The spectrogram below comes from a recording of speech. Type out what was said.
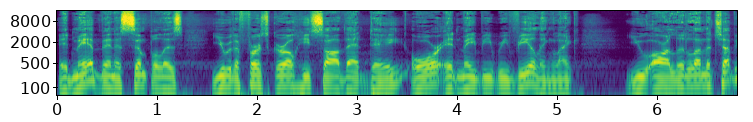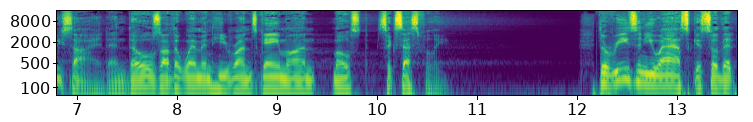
It may have been as simple as you were the first girl he saw that day, or it may be revealing, like you are a little on the chubby side, and those are the women he runs game on most successfully. The reason you ask is so that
